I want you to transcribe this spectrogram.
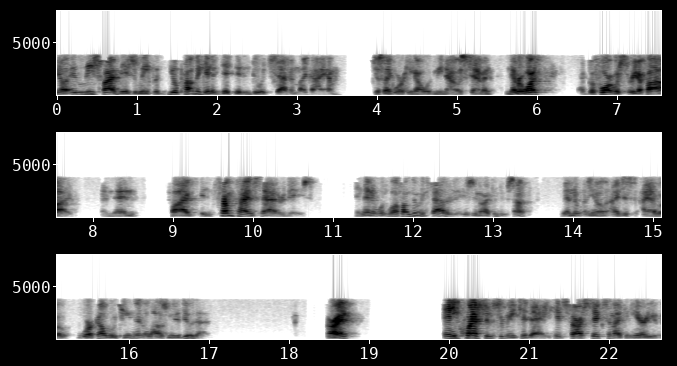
you know, at least five days a week, but you'll probably get addicted and do it seven like I am, just like working out with me now is seven. Never was. Before it was three to five. And then five, and sometimes Saturdays. And then it was, well, if I'm doing Saturdays, you know, I can do something. Then, you know, I just, I have a workout routine that allows me to do that. All right? Any questions for me today? Hit star six and I can hear you.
